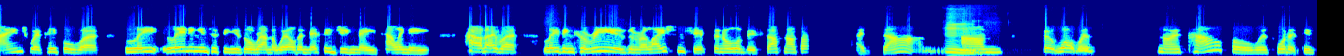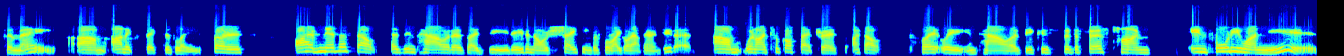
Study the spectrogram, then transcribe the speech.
Change, where people were le- leaning into figures all around the world and messaging me, telling me how they were leaving careers and relationships and all of this stuff. And I was like, I'd done. Mm. Um, but what was most powerful was what it did for me um, unexpectedly. So I have never felt as empowered as I did, even though I was shaking before I got out there and did it. Um, when I took off that dress, I felt completely empowered because for the first time in 41 years,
